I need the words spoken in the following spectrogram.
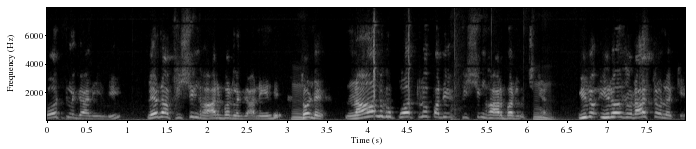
పోర్టులు కానివ్వండి లేదా ఫిషింగ్ హార్బర్లు కానివ్వండి. చూడండి నాలుగు పోర్టులు పది ఫిషింగ్ హార్బర్లు వచ్చినాయి. ఈ రోజు రాష్ట్రంలోకి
